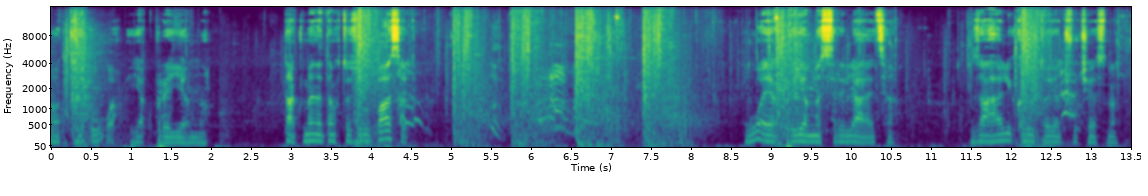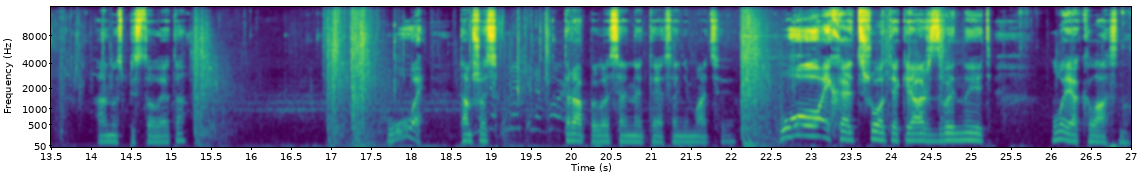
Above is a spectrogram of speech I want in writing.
Окей. О, як приємно. Так, в мене там хтось лупасить. О, як приємно стріляється. Взагалі круто, якщо чесно. А ну з пістолета. Ой! Там щось трапилося не те з анімацією. Ой, хедшот, який аж дзвенить. Ой, як класно.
